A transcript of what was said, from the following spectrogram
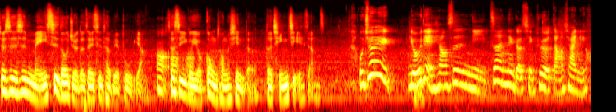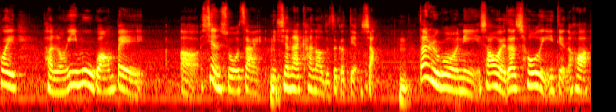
就是是每一次都觉得这次特别不一样，嗯，这是一个有共通性的的情节，这样子。我觉得有一点像是你在那个情绪的当下，你会很容易目光被呃限缩在你现在看到的这个点上。嗯但如果你稍微再抽离一点的话，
